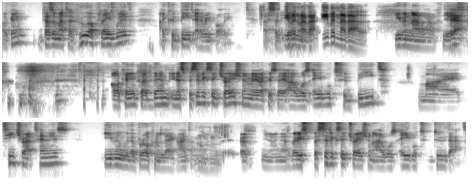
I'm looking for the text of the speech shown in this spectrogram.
Okay doesn't matter who i played with i could beat everybody. That's yeah, even nadal even nadal even Nadal, yes. Yeah. okay, but then in a specific situation, maybe I could say I was able to beat my teacher at tennis even with a broken leg. I don't know, mm-hmm. but you know, in a very specific situation, I was able to do that.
